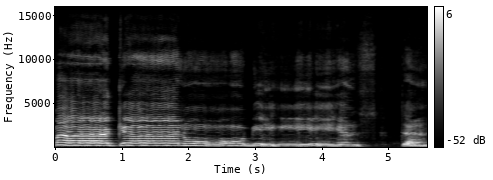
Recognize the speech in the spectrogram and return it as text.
ما كانوا به يستهزئون.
